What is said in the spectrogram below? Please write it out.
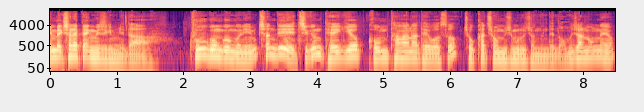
인백션의 백뮤직입니다. 9009님, 천디, 지금 대기업 곰탕 하나 데워서 조카 점심으로 줬는데 너무 잘 먹네요.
